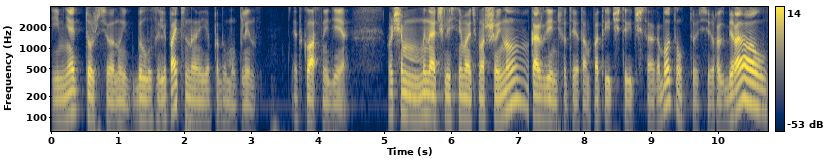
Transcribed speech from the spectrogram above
И меня это тоже все ну, было залипательно, я подумал, блин, это классная идея. В общем, мы начали снимать машину. Каждый день что-то я там по 3-4 часа работал. То есть разбирал,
